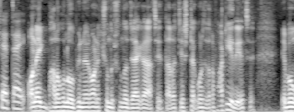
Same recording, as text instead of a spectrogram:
সেটাই। অনেক ভালো ভালো অভিনয়ের অনেক সুন্দর সুন্দর জায়গা আছে তারা চেষ্টা করেছে তারা ফাটিয়ে দিয়েছে। এবং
